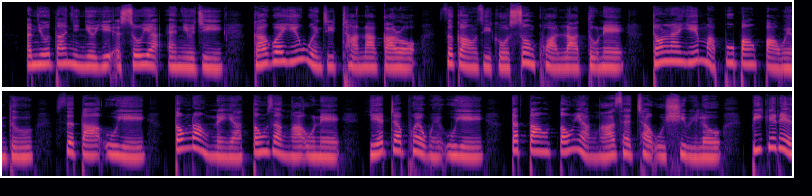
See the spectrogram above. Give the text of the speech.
။အမျိုးသားညီညွတ်ရေးအစိုးရ NUG ကာကွယ်ရေးဝန်ကြီးဌာနကတော့စစ်ကောင်စီကိုစွန့်ခွာလာသူနဲ့ဒေါ်လန်ရေးမှာပူးပေါင်းပါဝင်သူစစ်သားဦးရေ 3235ဦးနဲ့ရဲတပ်ဖွဲ့ဝင်ဦးရေ1356ဦးရှိပြီလို့ပြီးခဲ့တဲ့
